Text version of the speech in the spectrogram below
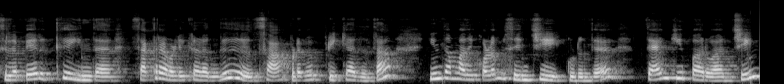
சில பேருக்கு இந்த சக்கரை வள்ளிக்கிழங்கு சாப்பிடவே பிடிக்காது தான் இந்த மாதிரி குழம்பு செஞ்சு கொடுங்க. தேங்க்யூ ஃபார் வாட்சிங்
